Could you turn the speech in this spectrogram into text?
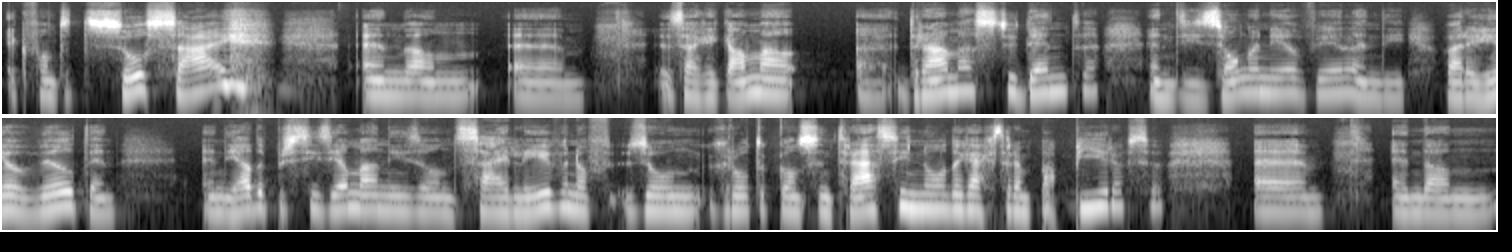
ik vond het zo saai. En dan ehm, zag ik allemaal eh dramastudenten en die zongen heel veel en die waren heel wild. En, en die hadden precies helemaal niet zo'n saai leven of zo'n grote concentratie nodig achter een papier of zo. Ehm, en dan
